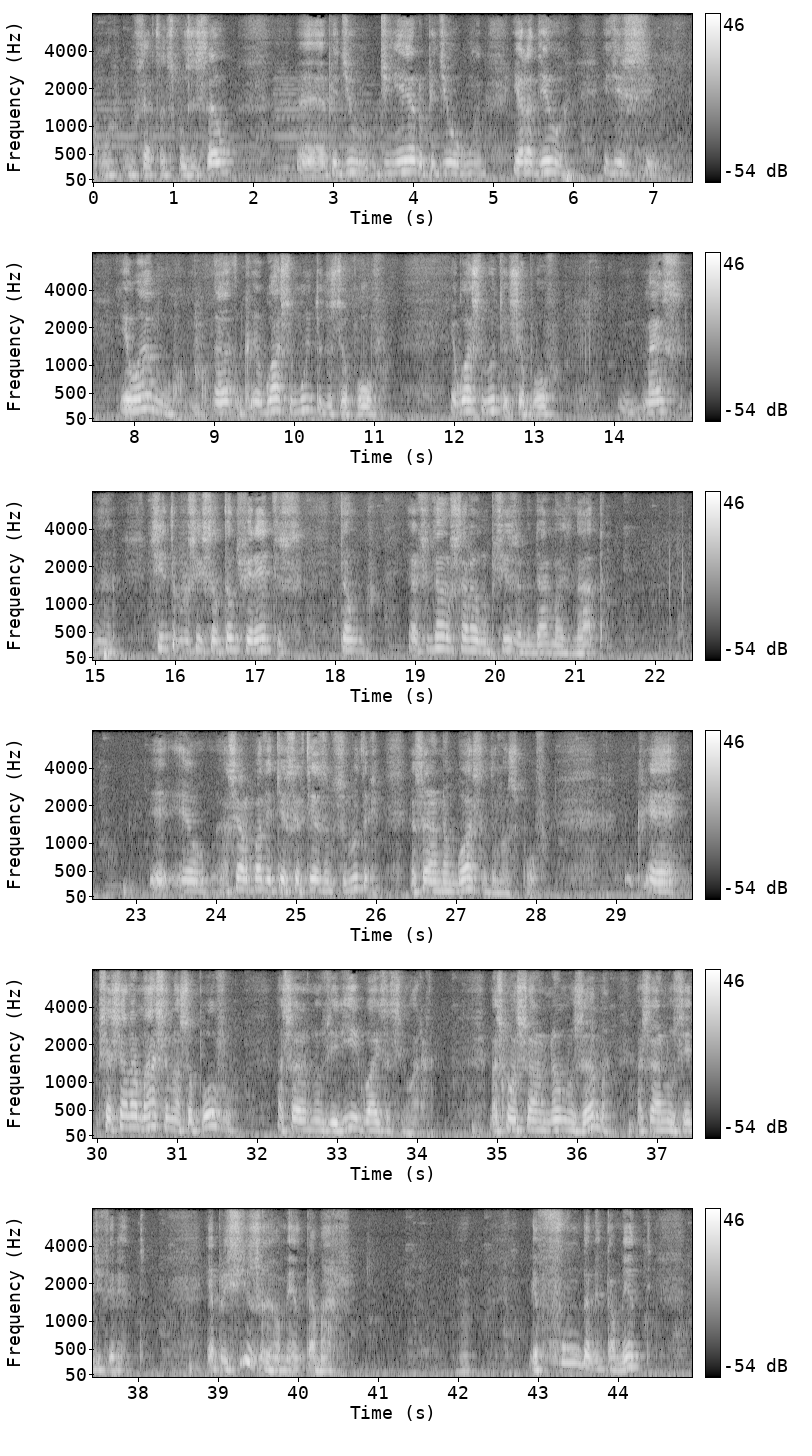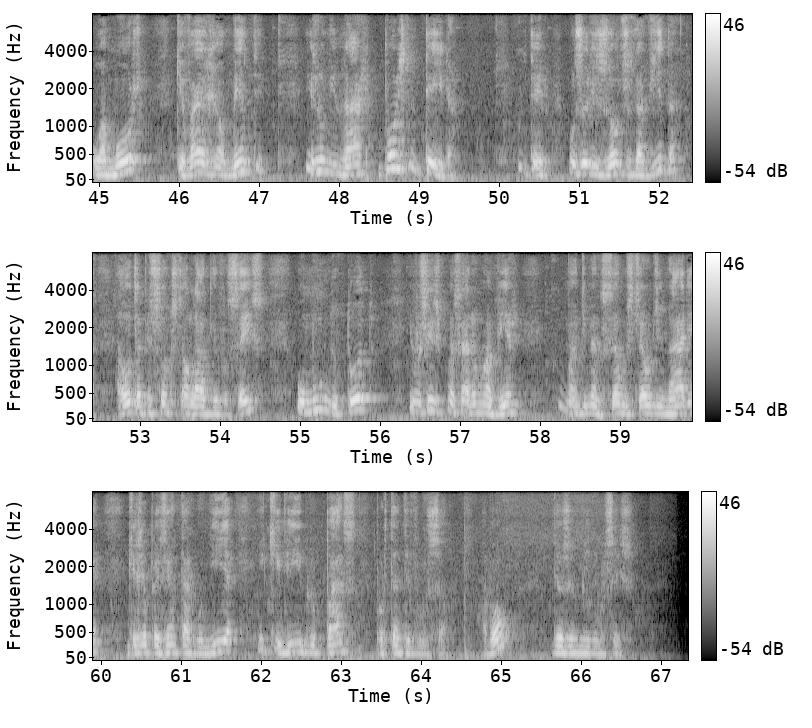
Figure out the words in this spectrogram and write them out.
com, com certa disposição, é, pediu dinheiro, pediu alguma, e ela deu e disse, eu amo, eu gosto muito do seu povo, eu gosto muito do seu povo, mas né, sinto que vocês são tão diferentes, tão. Ela disse, não, a senhora não precisa me dar mais nada. Eu, a senhora pode ter certeza absoluta que a senhora não gosta do nosso povo. É, se a senhora amasse o nosso povo, a senhora nos iria iguais à senhora. Mas como a senhora não nos ama, a senhora nos é diferente. É preciso realmente amar. É fundamentalmente o amor que vai realmente iluminar por inteira, inteiro, os horizontes da vida, a outra pessoa que está ao lado de vocês, o mundo todo, e vocês passarão a ver uma dimensão extraordinária que representa harmonia, equilíbrio, paz, portanto evolução. Tá bom? Deus ilumine vocês.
